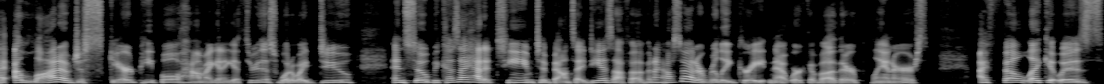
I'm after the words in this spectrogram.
I, a lot of just scared people. How am I going to get through this? What do I do? And so, because I had a team to bounce ideas off of, and I also had a really great network of other planners, I felt like it was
